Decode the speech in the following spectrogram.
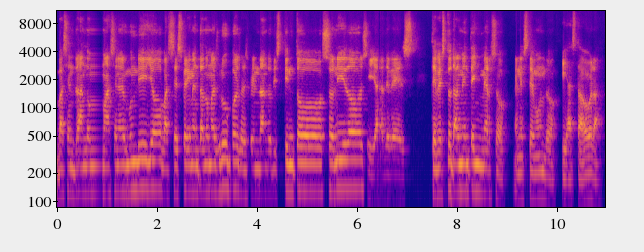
vas entrando más en el mundillo, vas experimentando más grupos, vas experimentando distintos sonidos y ya te ves, te ves totalmente inmerso en este mundo. Y hasta ahora,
